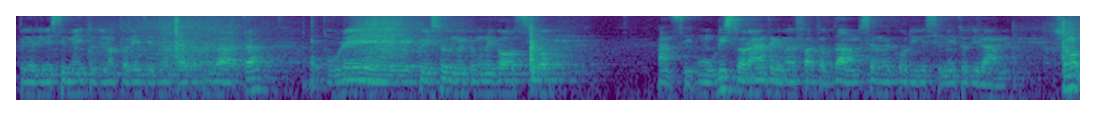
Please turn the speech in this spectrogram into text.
per il rivestimento di una parete di una casa privata, oppure questo è un negozio, anzi un ristorante che abbiamo fatto ad Amsterdam con il rivestimento di rame sono,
